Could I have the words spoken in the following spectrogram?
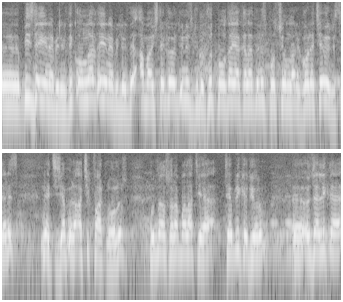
Ee, biz de yenebilirdik, onlar da yenebilirdi ama işte gördüğünüz gibi futbolda yakaladığınız pozisyonları gole çevirirseniz netice böyle açık farklı olur. Bundan sonra Malatya'ya tebrik ediyorum. Ee, özellikle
